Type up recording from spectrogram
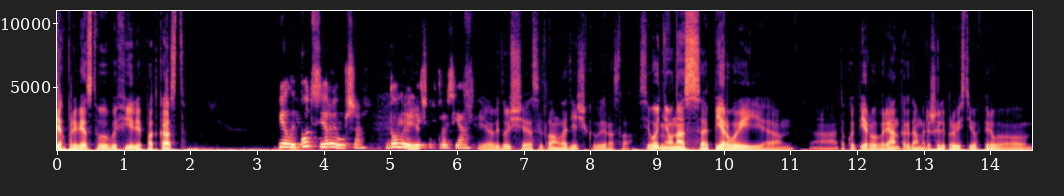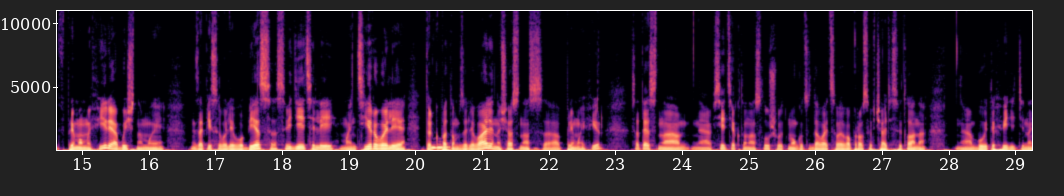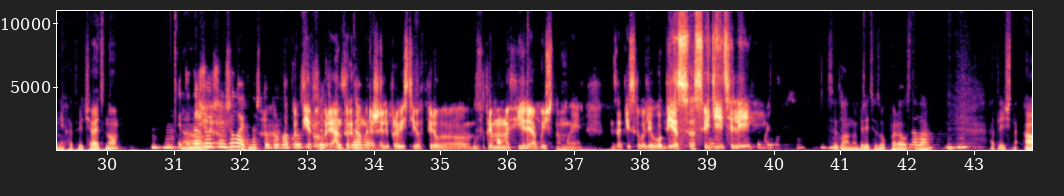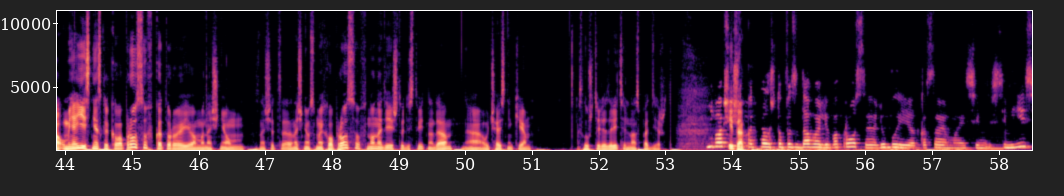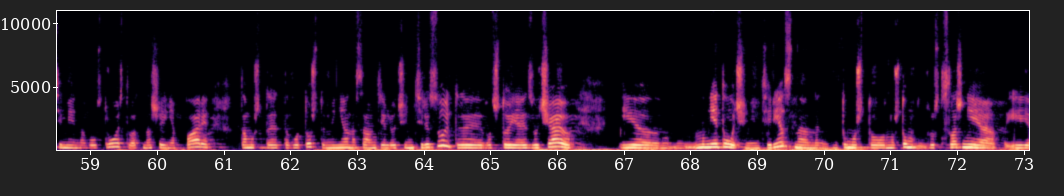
Всех приветствую в эфире подкаст. Белый кот, серые уши. Добрый и, вечер, друзья. И ведущая Светлана Ладейчикова и Ярослав. Сегодня у нас э, первый э, а, такой первый вариант, когда мы решили провести его в, пер... в прямом эфире. Обычно мы записывали его без свидетелей, монтировали, только mm-hmm. потом заливали, но сейчас у нас а, прямой эфир. Соответственно, а, все те, кто нас слушают, могут задавать свои вопросы в чате. Светлана будет их видеть и на них отвечать. Но это а, даже очень желательно, чтобы вопросы Первый вариант, задавали. когда мы решили провести его в, пер... в прямом эфире, обычно мы записывали его без свидетелей. Светлана, уберите звук, пожалуйста. Да. Угу. Отлично. А, у меня есть несколько вопросов, которые мы начнем. Значит, э, начнем с моих вопросов, но надеюсь, что действительно, да, а, участники слушатели, зрители нас поддержат. Мне вообще Итак. еще хотелось, чтобы вы задавали вопросы, любые касаемые семьи, семейного устройства, отношения в паре, потому что это вот то, что меня на самом деле очень интересует, и вот что я изучаю. И ну, мне это очень интересно. Думаю, что ну, что просто сложнее и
